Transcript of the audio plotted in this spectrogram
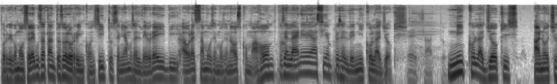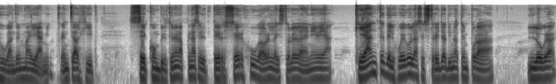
Porque como a usted le gusta tanto eso de los rinconcitos, teníamos el de Brady, ahora estamos emocionados con Mahomes, pues en la NBA siempre es el de Nikola Jokic. Exacto. Nikola Jokic, anoche jugando en Miami, frente al Heat, se convirtió en apenas el tercer jugador en la historia de la NBA que antes del juego de las estrellas de una temporada logra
